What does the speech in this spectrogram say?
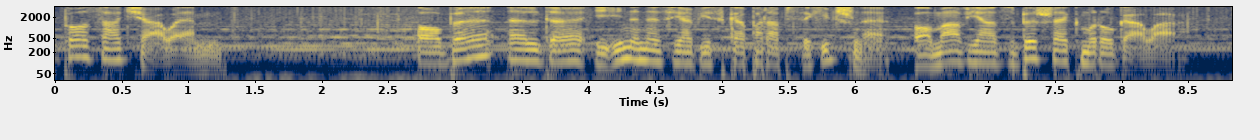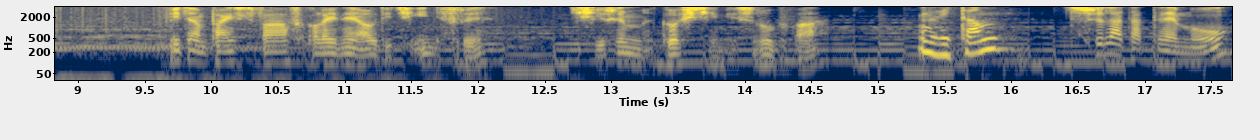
poza ciałem. OB, LD i inne zjawiska parapsychiczne omawia Zbyszek Mrugała. Witam Państwa w kolejnej audycji Infry. Dzisiejszym gościem jest Rugwa. Witam. Trzy lata temu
